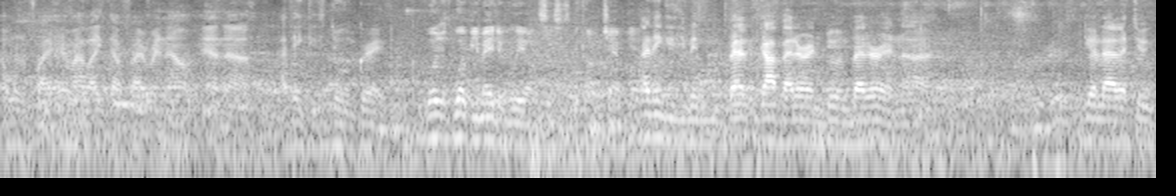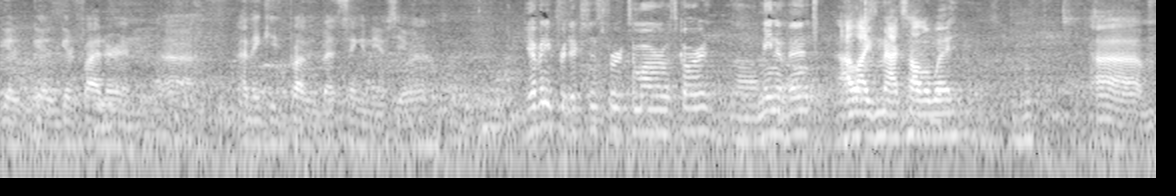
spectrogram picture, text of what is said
I want to fight him. I like that fight right now, and uh, I think he's doing great. What, what have you made of Leon since he's become champion? I think he's even better, got better and doing better, and uh, good attitude, good, good, good fighter, and uh, I think he's probably the best thing in the UFC right now. Do you have any predictions for tomorrow's card? Uh, main event? I like Max Holloway. Um,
